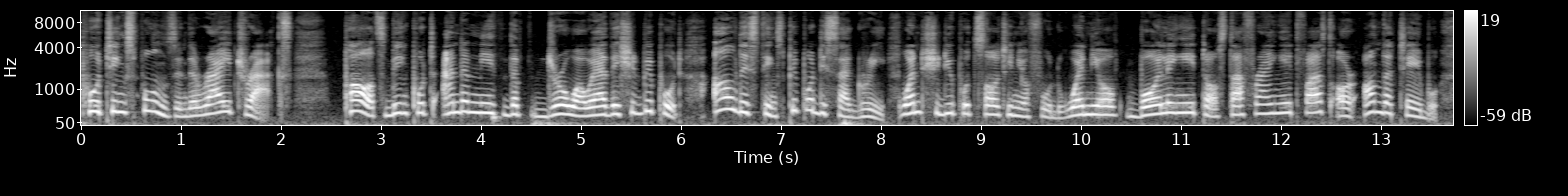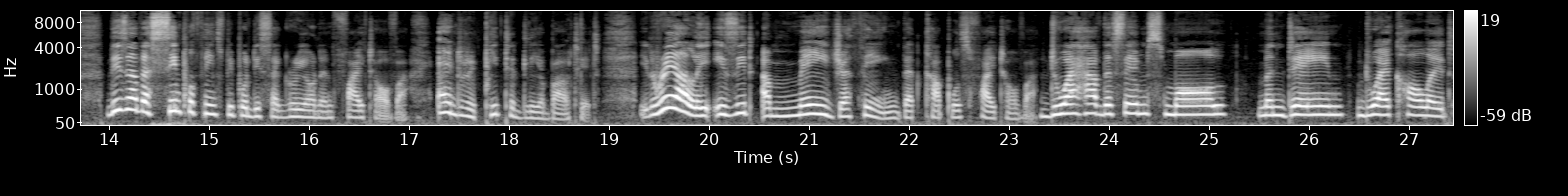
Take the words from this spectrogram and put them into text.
putting spoons in the right racks, pots being put underneath the drawer where they should be put. All these things, people disagree. When should you put salt in your food? When you're boiling it or stir frying it first or on the table? These are the simple things people disagree on and fight over and repeatedly about it. Really, is it a major thing that couples fight over? Do I have the same small mundane, do I call it?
